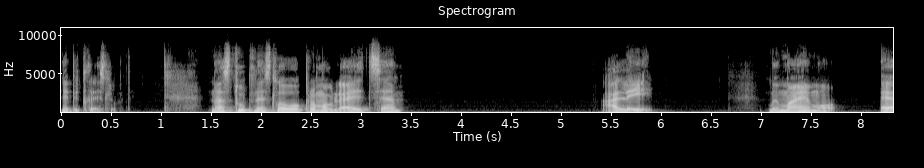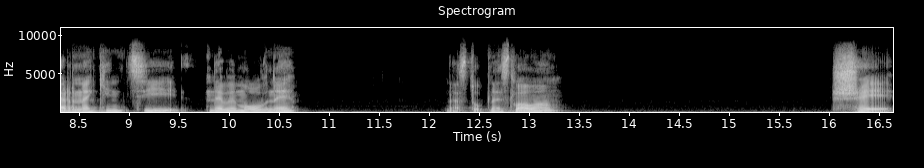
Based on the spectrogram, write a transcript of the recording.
Не підкреслювати. Наступне слово промовляється але. Ми маємо R на кінці невимовне. Наступне слово. Ще.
